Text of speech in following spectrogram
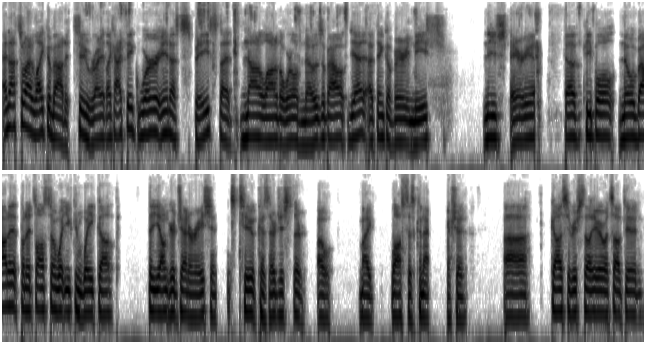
and that's what I like about it too, right? Like, I think we're in a space that not a lot of the world knows about yet. I think a very niche, niche area of people know about it, but it's also what you can wake up the younger generations too, because they're just they're. Oh, Mike lost his connection. Uh, Gus, if you're still here, what's up, dude?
